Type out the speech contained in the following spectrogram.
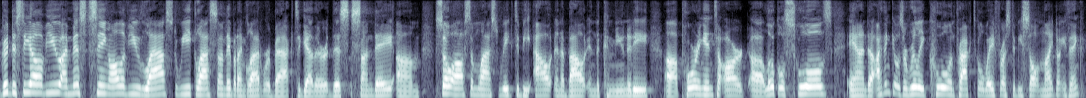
Good to see all of you. I missed seeing all of you last week, last Sunday, but I'm glad we're back together this Sunday. Um, so awesome last week to be out and about in the community, uh, pouring into our uh, local schools. And uh, I think it was a really cool and practical way for us to be salt and light, don't you think?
